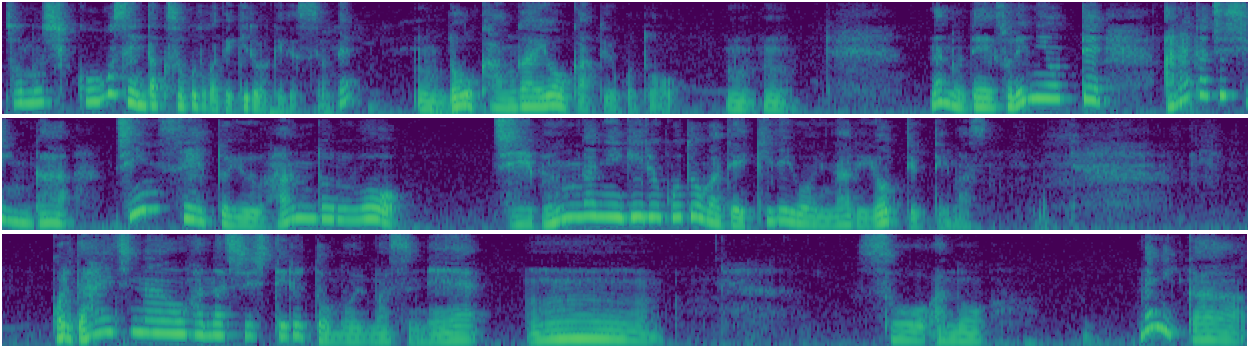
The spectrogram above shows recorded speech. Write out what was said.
その思考を選択することができるわけですよね。うん、どう考えようかということを。うんうん、なのでそれによってあなた自身が人生というハンドルを自分が握ることができるようになるよって言っています。これ大事なお話してると思いますね。うんそうあの何か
